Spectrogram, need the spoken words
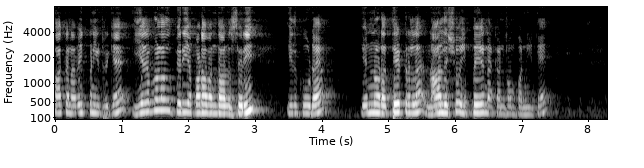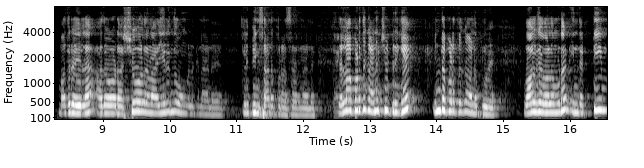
பார்க்க நான் வெயிட் பண்ணிகிட்ருக்கேன் எவ்வளவு பெரிய படம் வந்தாலும் சரி இது கூட என்னோட தேட்டரில் நாலு ஷோ இப்போயே நான் கன்ஃபார்ம் பண்ணிட்டேன். மதுரையில் அதோட ஷோவில் நான் இருந்து உங்களுக்கு நான் கிளிப்பிங்ஸ் அனுப்புகிறேன் சார் நான். எல்லா படத்துக்கும் அனுப்பிச்சுட்டு இருக்கேன் இந்த படத்துக்கும் அனுப்புவேன். வாழ்க வளமுடன். இந்த டீம்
